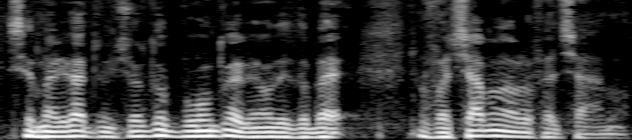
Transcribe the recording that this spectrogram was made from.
siamo arrivati a un certo punto e abbiamo detto beh lo facciamo o non lo facciamo.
